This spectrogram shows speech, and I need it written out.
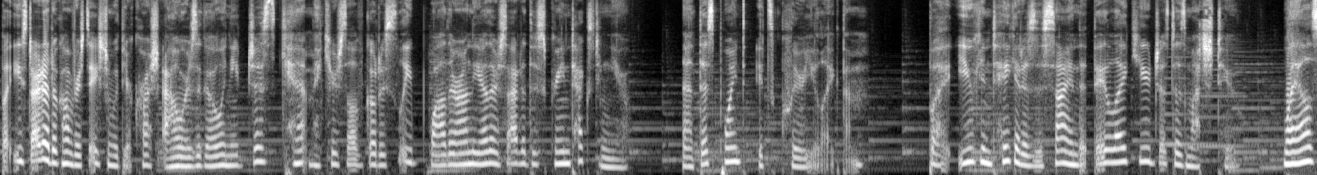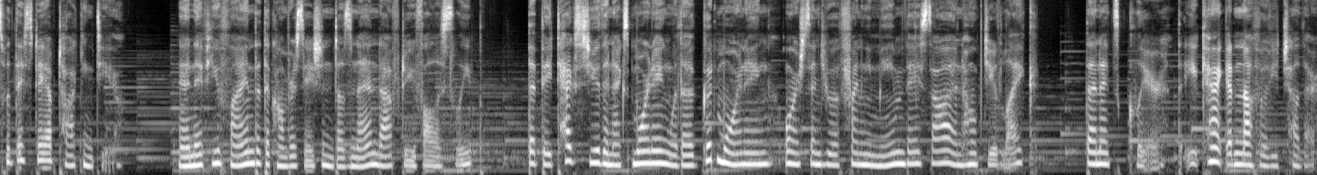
but you started a conversation with your crush hours ago and you just can't make yourself go to sleep while they're on the other side of the screen texting you. At this point, it's clear you like them. But you can take it as a sign that they like you just as much too. Why else would they stay up talking to you? And if you find that the conversation doesn't end after you fall asleep, that they text you the next morning with a good morning or send you a funny meme they saw and hoped you'd like, then it's clear that you can't get enough of each other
